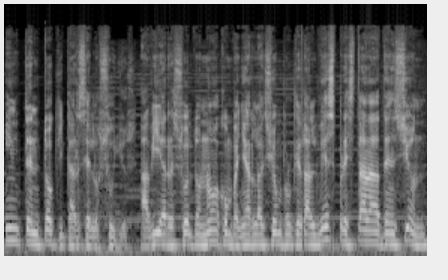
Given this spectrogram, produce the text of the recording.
intentó quitarse los suyos. Había resuelto no acompañar la acción porque tal vez prestara atención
